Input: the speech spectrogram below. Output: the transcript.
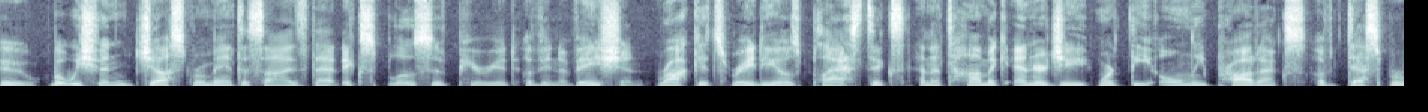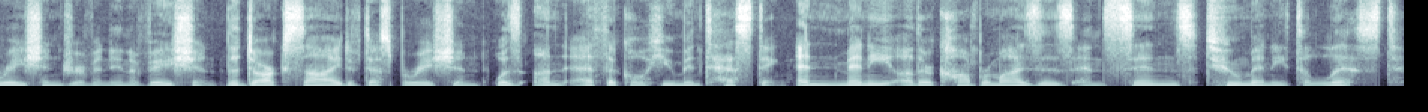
II, but we shouldn't just romanticize that explosive period of innovation. Rockets, radios, plastics, and atomic energy weren't the only products of desperation driven innovation. The dark side of desperation was unethical human testing and many other compromises and sins, too many to list.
